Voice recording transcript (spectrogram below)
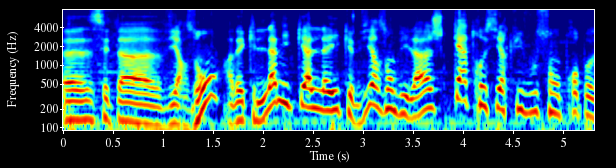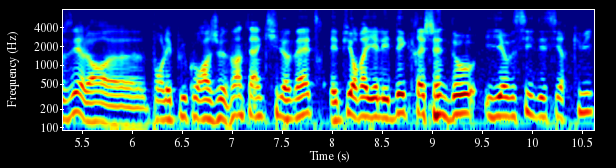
Euh, c'est à Vierzon, avec l'Amical Lake Vierzon Village. Quatre circuits vous sont proposés. Alors, euh, pour les plus courageux, 21 km. Et puis, on va y aller décrescendo. Il y a aussi des circuits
